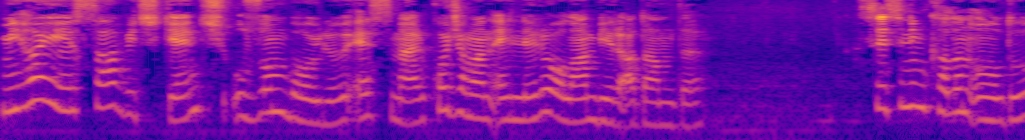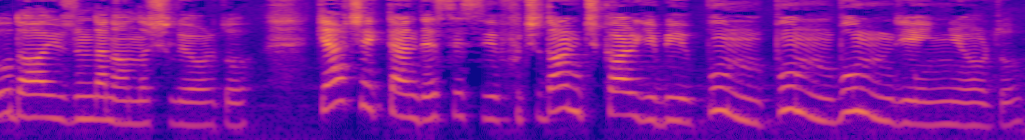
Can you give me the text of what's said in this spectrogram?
Mihail Savvich genç, uzun boylu, esmer, kocaman elleri olan bir adamdı. Sesinin kalın olduğu daha yüzünden anlaşılıyordu. Gerçekten de sesi fıçıdan çıkar gibi bun bun bun diye inliyordu.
